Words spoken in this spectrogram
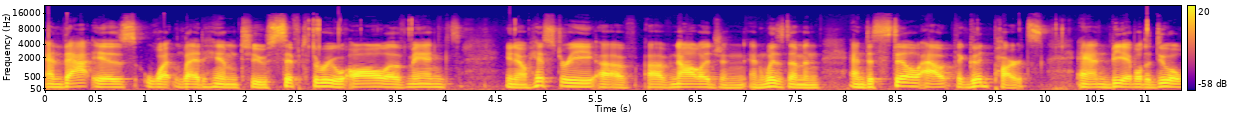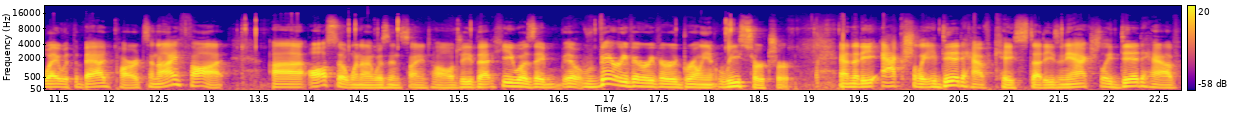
and that is what led him to sift through all of man's you know history of, of knowledge and, and wisdom and, and distill out the good parts and be able to do away with the bad parts. And I thought uh, also when I was in Scientology, that he was a, a, very, very, very brilliant researcher, and that he actually did have case studies, and he actually did have,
